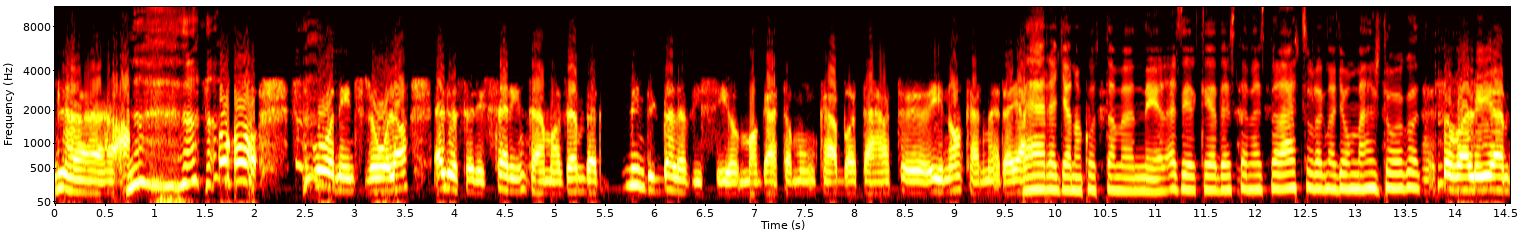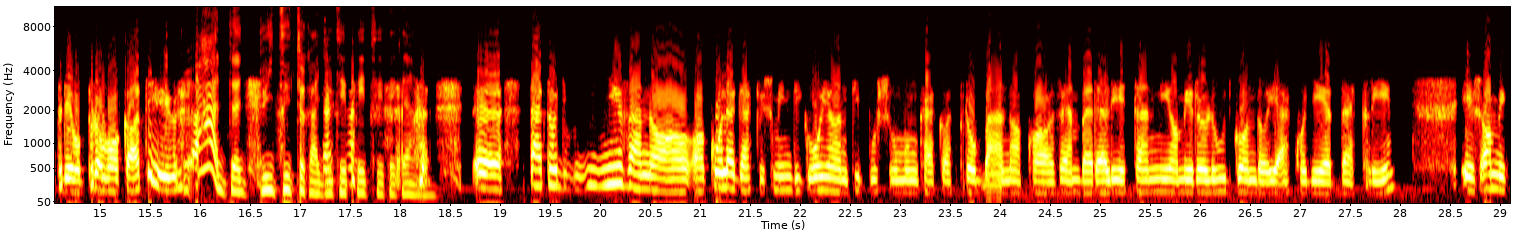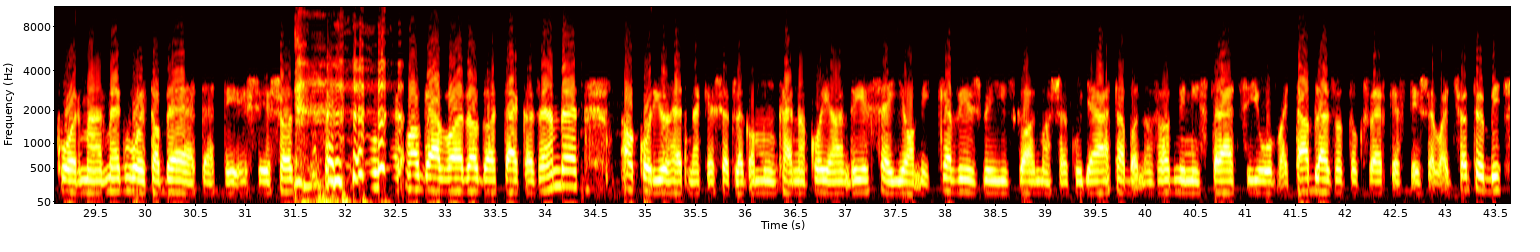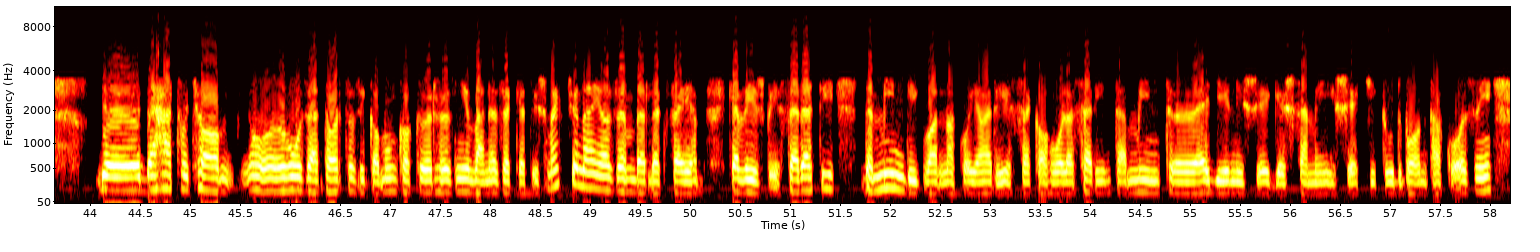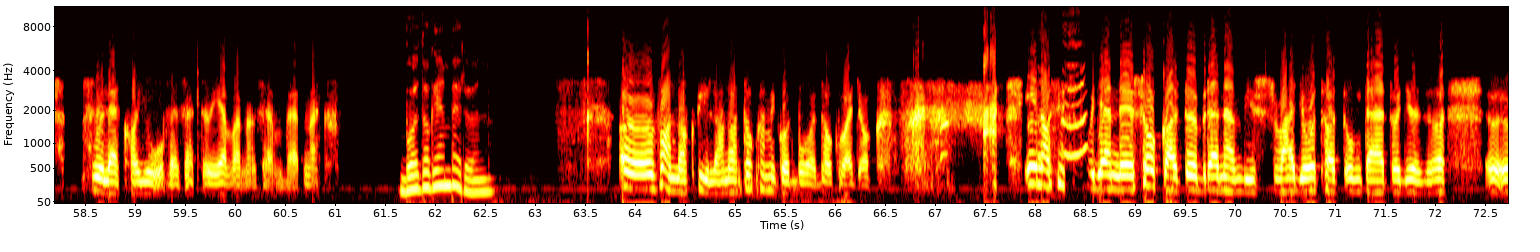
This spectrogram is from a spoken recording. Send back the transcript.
Ne, oh, szó nincs róla. Először is szerintem az ember mindig beleviszi önmagát a munkába, tehát én akármerre jár. Erre gyanakodtam önnél, ezért kérdeztem ezt a látszólag nagyon más dolgot. Szóval ilyen provokatív? Hát, egy picit, csak egy picit, igen. Tehát, hogy nyilván a, a kollégák is mindig olyan típusú munkákat próbálnak az ember elé tenni, amiről úgy gondolják, hogy érdekli és amikor már megvolt a beetetés, és az magával ragadták az embert, akkor jöhetnek esetleg a munkának olyan részei, amik kevésbé izgalmasak, ugye általában az adminisztráció, vagy táblázatok szerkesztése, vagy stb. De, de hát, hogyha hozzá tartozik a munkakörhöz, nyilván ezeket is megcsinálja az ember, legfeljebb kevésbé szereti, de mindig vannak olyan részek, ahol a szerintem mint egyéniség és személyiség ki tud bontakozni, főleg ha jó vezetője van az embernek. Boldog ember ön? Ö, vannak pillanatok, amikor boldog vagyok. Én azt hiszem, hogy ennél sokkal többre nem is vágyódhatunk, tehát hogy ez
